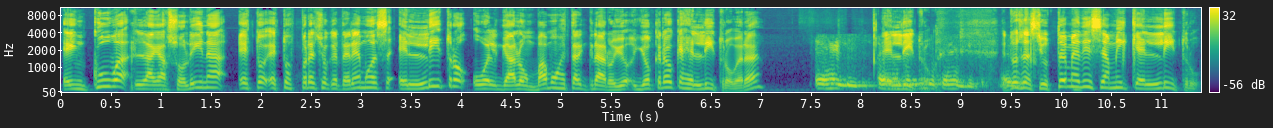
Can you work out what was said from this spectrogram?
En Cuba la gasolina, esto, estos precios que tenemos es el litro o el galón. Vamos a estar claros. Yo, yo creo que es el litro, ¿verdad? Es el litro. El litro. Entonces, si usted me dice a mí que el litro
